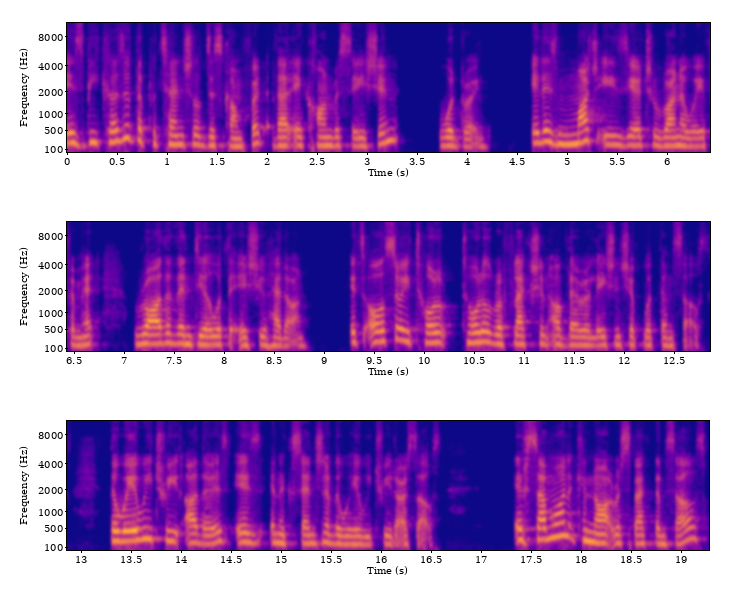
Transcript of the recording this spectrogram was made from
is because of the potential discomfort that a conversation would bring. It is much easier to run away from it rather than deal with the issue head on. It's also a total, total reflection of their relationship with themselves. The way we treat others is an extension of the way we treat ourselves. If someone cannot respect themselves,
